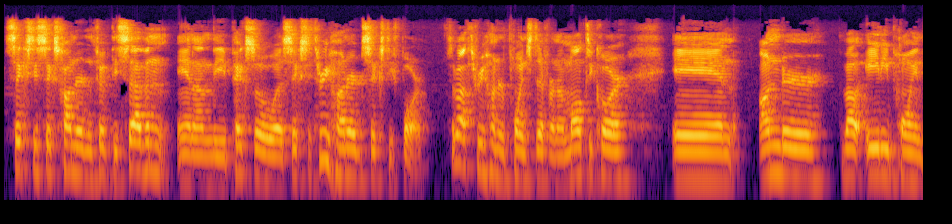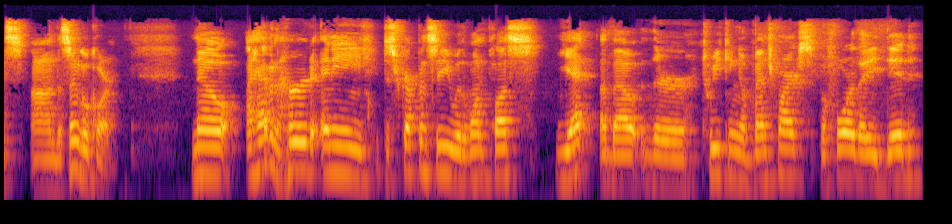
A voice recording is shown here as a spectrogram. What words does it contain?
6657, and on the Pixel was 6364. It's about 300 points different on multi-core, and under about 80 points on the single core. Now, I haven't heard any discrepancy with OnePlus yet about their tweaking of benchmarks before they did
